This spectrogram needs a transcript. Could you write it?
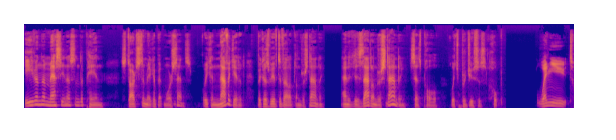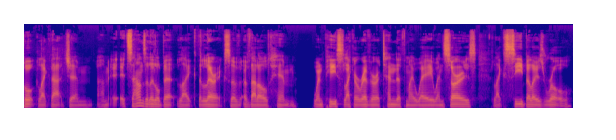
even the messiness and the pain, starts to make a bit more sense. We can navigate it because we have developed understanding. And it is that understanding, says Paul, which produces hope. When you talk like that, Jim, um, it, it sounds a little bit like the lyrics of, of that old hymn. When peace like a river attendeth my way, when sorrows like sea billows roll,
